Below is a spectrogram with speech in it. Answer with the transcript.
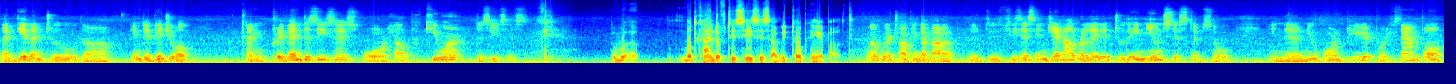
that given to the individual can prevent diseases or help cure diseases. What kind of diseases are we talking about? Well, we're talking about the diseases in general related to the immune system. So, in the newborn period, for example,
